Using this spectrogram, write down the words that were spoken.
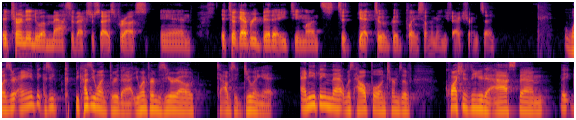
it turned into a massive exercise for us and it took every bit of 18 months to get to a good place on the manufacturing side. Was there anything because you because you went through that you went from zero to obviously doing it anything that was helpful in terms of questions you need to ask them like,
